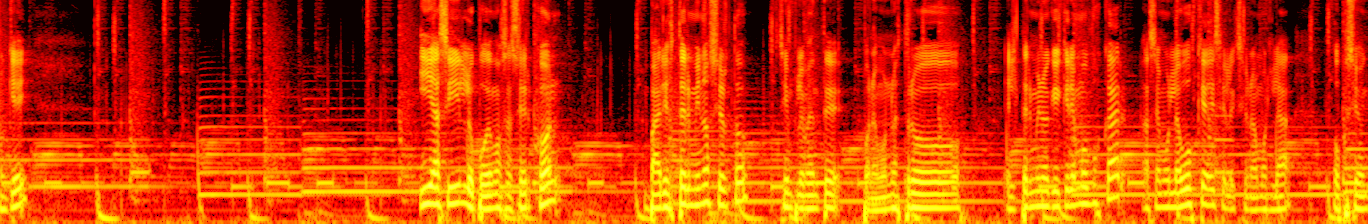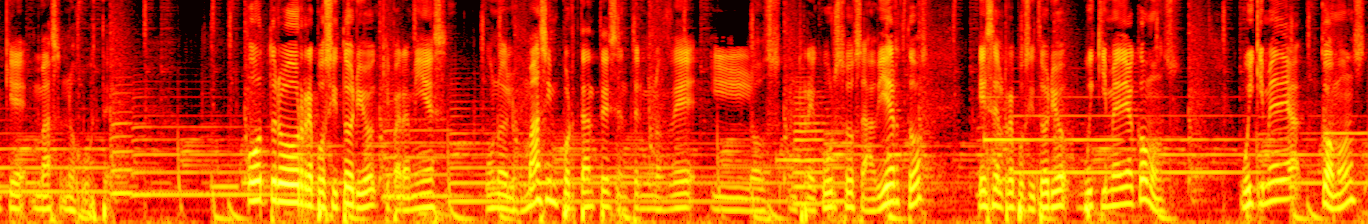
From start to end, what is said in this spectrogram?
¿Ok? Y así lo podemos hacer con varios términos, ¿cierto? Simplemente ponemos nuestro el término que queremos buscar, hacemos la búsqueda y seleccionamos la opción que más nos guste. Otro repositorio que para mí es uno de los más importantes en términos de los recursos abiertos es el repositorio Wikimedia Commons. Wikimedia Commons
